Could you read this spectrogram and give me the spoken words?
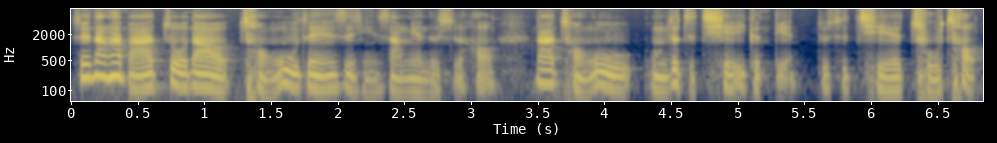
所以当他把它做到宠物这件事情上面的时候，那宠物我们就只切一个点，就是切除臭，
